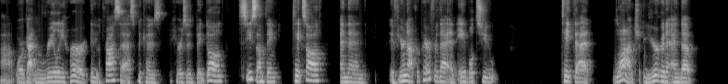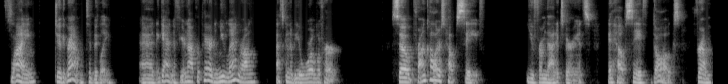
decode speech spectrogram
uh, or gotten really hurt in the process because here's his big dog, sees something, takes off, and then if you're not prepared for that and able to take that launch, you're going to end up flying to the ground typically. And again, if you're not prepared and you land wrong, that's going to be a world of hurt. So prong collars help save you from that experience. It helps save dogs from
